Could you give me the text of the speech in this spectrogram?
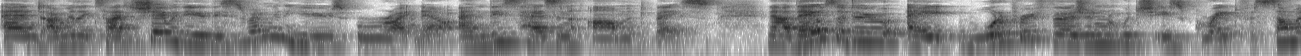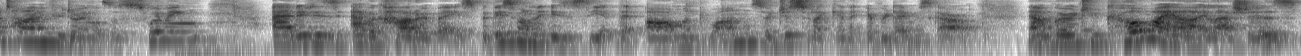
And I'm really excited to share with you, this is what I'm gonna use right now. And this has an almond base. Now they also do a waterproof version, which is great for summertime if you're doing lots of swimming and it is avocado based, but this one is the, the almond one. So just like an everyday mascara. Now I'm going to curl my eyelashes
